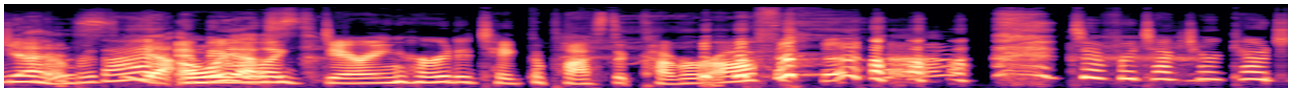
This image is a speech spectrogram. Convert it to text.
Do you remember that? Yeah. And Oh, they were like daring her to take the plastic cover off to protect her couch.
